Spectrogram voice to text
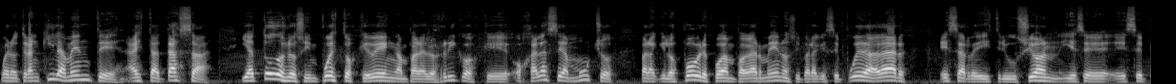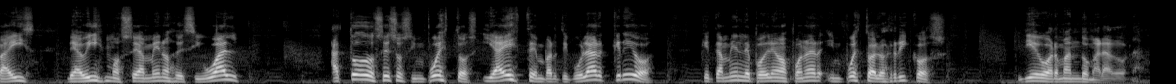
Bueno, tranquilamente a esta tasa y a todos los impuestos que vengan para los ricos, que ojalá sean muchos para que los pobres puedan pagar menos y para que se pueda dar esa redistribución y ese, ese país de abismo sea menos desigual, a todos esos impuestos y a este en particular, creo que también le podríamos poner impuesto a los ricos Diego Armando Maradona.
